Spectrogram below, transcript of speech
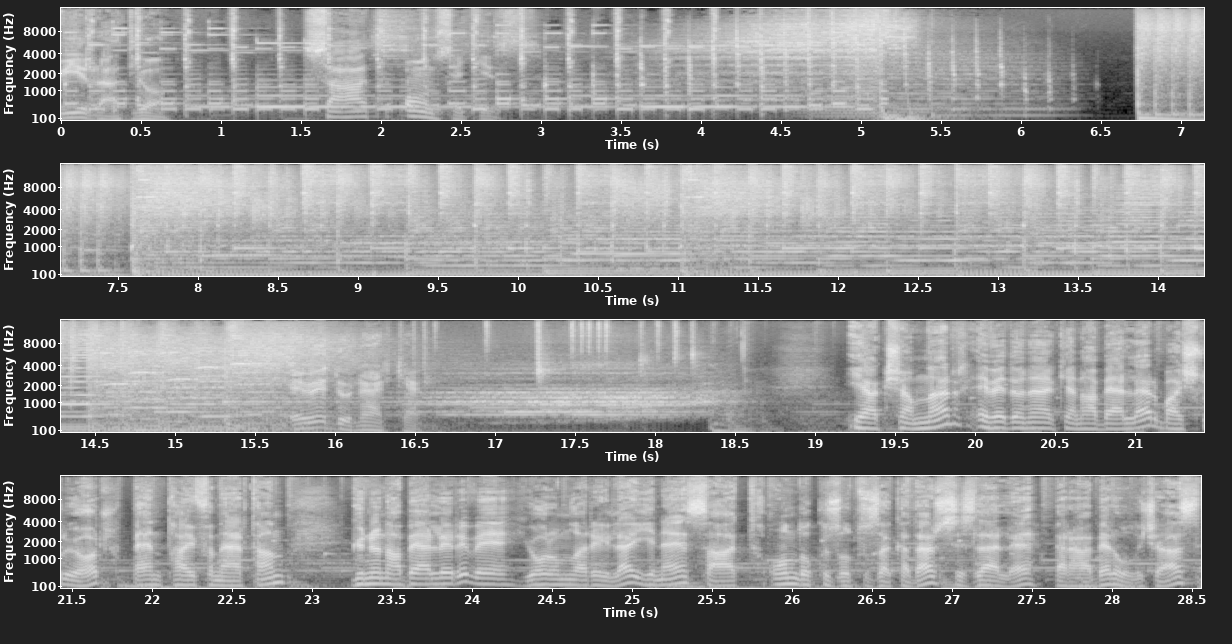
Bir Radyo. Saat 18 Eve dönerken İyi akşamlar. Eve dönerken haberler başlıyor. Ben Tayfun Ertan. Günün haberleri ve yorumlarıyla yine saat 19.30'a kadar sizlerle beraber olacağız.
